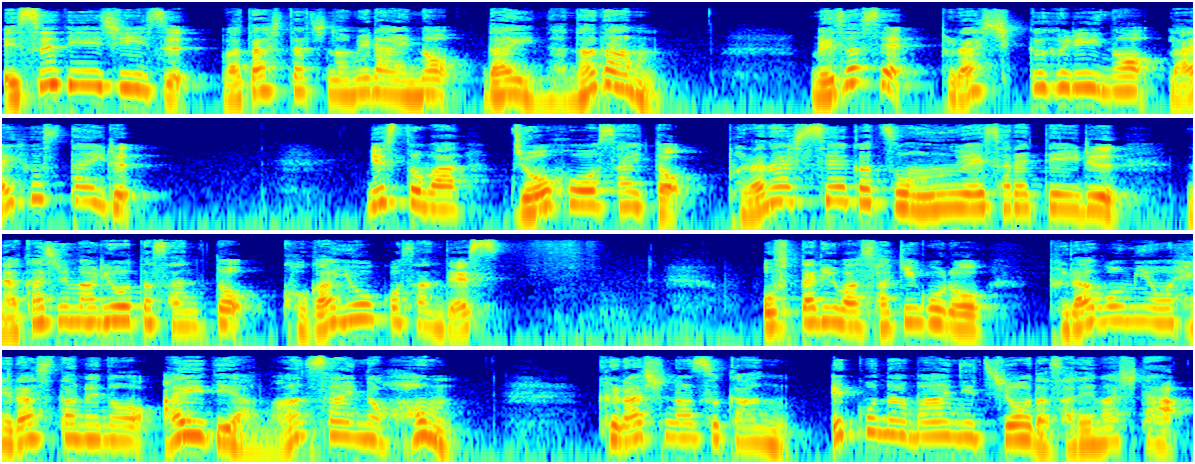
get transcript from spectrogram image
SDGs 私たちの未来の第7弾。目指せプラスチックフリーのライフスタイル。ゲストは情報サイトプラなし生活を運営されている中島良太さんと古賀陽子さんです。お二人は先頃、プラゴミを減らすためのアイディア満載の本、暮らしの図鑑エコな毎日を出されました。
